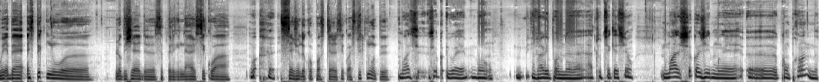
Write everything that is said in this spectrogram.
Oui, eh bien, explique-nous euh, l'objet de ce pèlerinage. C'est quoi Moi- Saint-Jean de Compostelle? C'est quoi? Explique-nous un peu. Moi, ce- ce que- ouais, bon, il va répondre euh, à toutes ces questions. Moi, ce que j'aimerais euh, comprendre,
